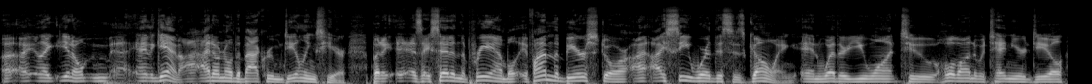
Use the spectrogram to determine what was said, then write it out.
uh, like, you know, and again, I, I don't know the backroom dealings here, but as I said in the preamble, if I'm the beer store, I, I see where this is going, and whether you want to hold on to a 10 year deal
